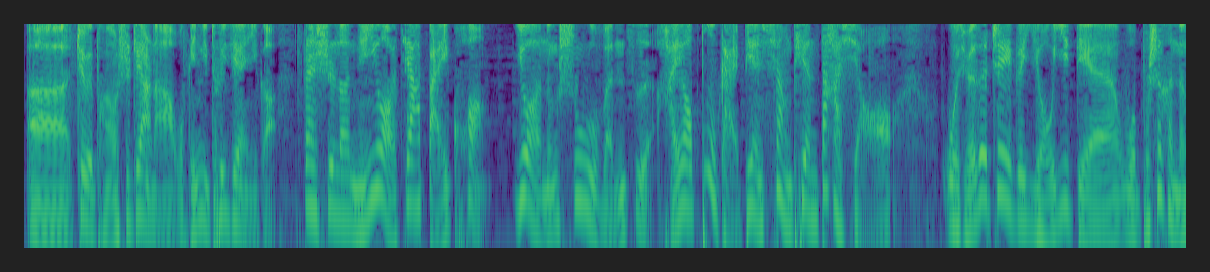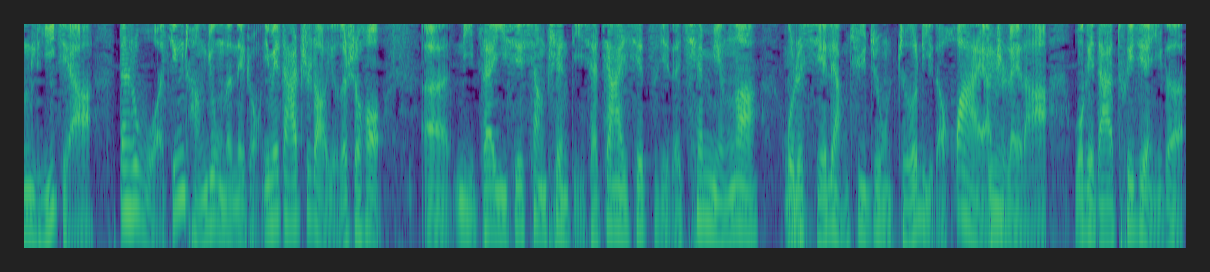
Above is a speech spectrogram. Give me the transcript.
呃，这位朋友是这样的啊，我给你推荐一个，但是呢，您又要加白框，又要能输入文字，还要不改变相片大小。我觉得这个有一点我不是很能理解啊，但是我经常用的那种，因为大家知道，有的时候，呃，你在一些相片底下加一些自己的签名啊，或者写两句这种哲理的话呀之类的啊，我给大家推荐一个，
